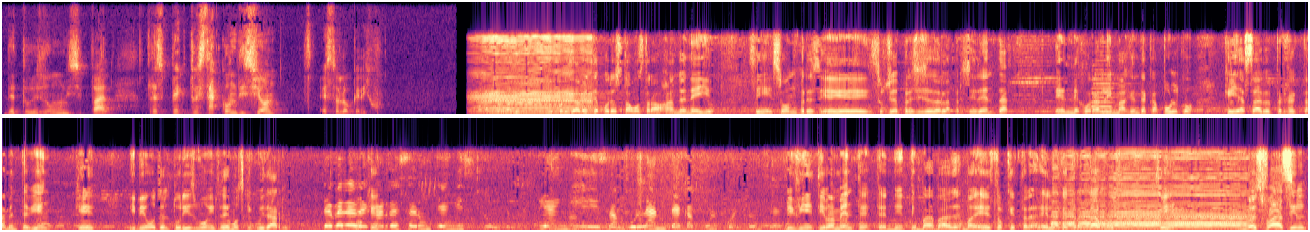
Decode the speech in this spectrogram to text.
de Turismo Municipal respecto a esta condición? Esto es lo que dijo y precisamente por eso estamos trabajando en ello. ¿sí? Son eh, instrucciones precisas de la presidenta en mejorar la imagen de Acapulco, que ella sabe perfectamente bien que vivimos del turismo y tenemos que cuidarlo. Debe de dejar de ser un tianguis, tianguis ambulante Acapulco, entonces. Definitivamente, es lo que, que tratamos. ¿sí? No es fácil,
